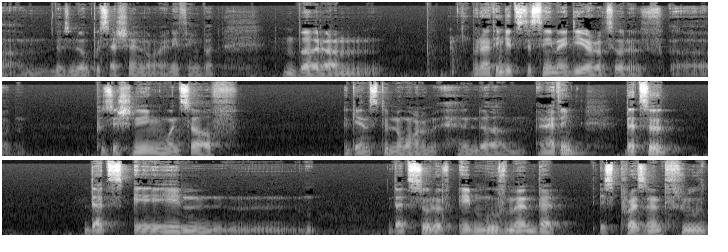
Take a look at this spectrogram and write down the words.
um, there's no possession or anything, but but um, but I think it's the same idea of sort of uh, positioning oneself against the norm, and um, and I think that's a that's a that's sort of a movement that is present through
